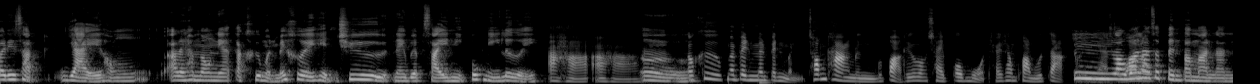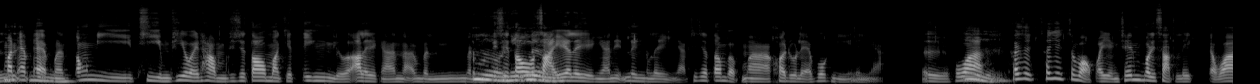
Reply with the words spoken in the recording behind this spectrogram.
บริษัทใหญ่ของอะไรทำนองเนี้ย แต่คือเหมือนไม่เคยเห็นชื่อในเว็บไซต์นี้พวกนี้เลยอ่าฮะอ่าฮะเออ ก็คือมันเป็นมันเป็นเหมือนช่องทางหนึ่งหรือเปล่าที่เราใช้โปรโมทใช้ทำความรู้จักอืมเราว่าน่าจะเป็นประมาณนั้น มันแอบแอบเหมือนต้องมีทีมที่ไว้ทำดิจิตอลมาร์เก็ตติ้งหรืออะไรอย่างนั้นเหมือนเหมือน digital side อะไรอย่างเงี้ยนิดนึงอะไรอย่างเงี้ยที่จะต้องแบบมาคอยดูแลพวกนี้อะไรเงี้ยเออเพราะว่าถ้าจะถ้าจะบอกไปอย่างเช่น บริษัทเล็ก แต่ว่า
